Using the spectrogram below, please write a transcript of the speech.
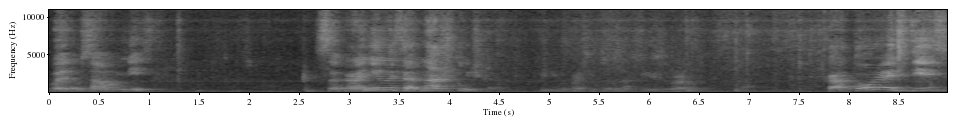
в этом самом месте, сохранилась одна штучка, в виде вопросительного знака я изображу, которая здесь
